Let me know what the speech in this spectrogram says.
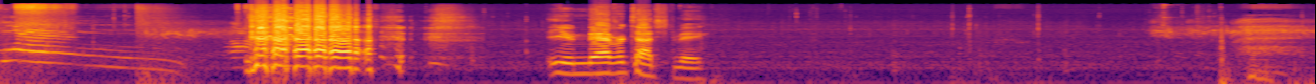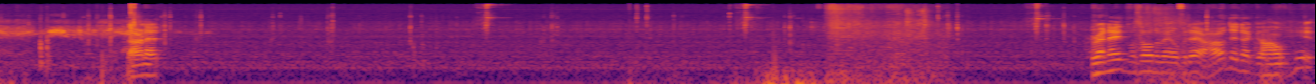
Whoa! you never touched me. Darn it. Grenade was all the way over there. How did I get Ow. hit?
